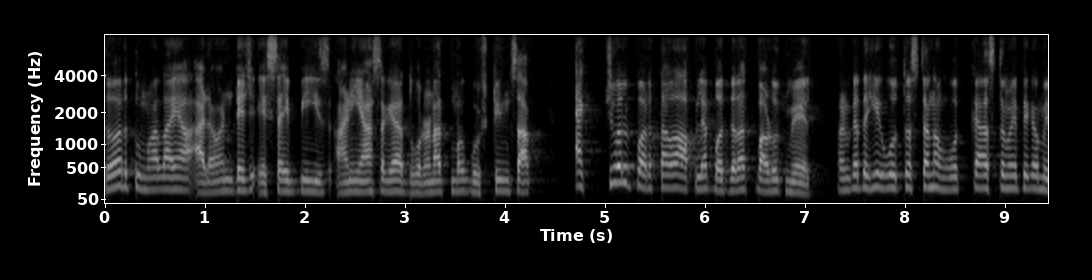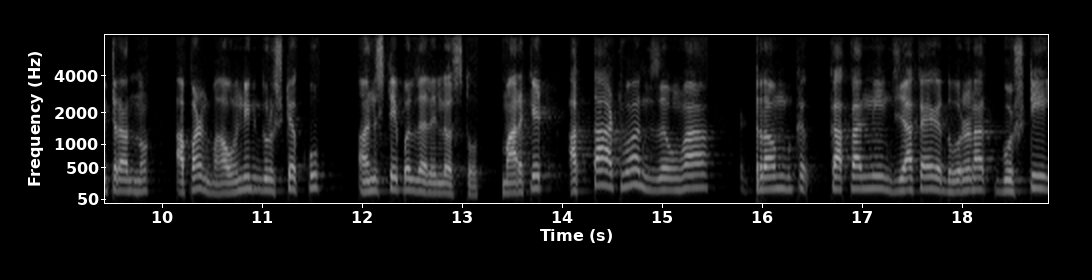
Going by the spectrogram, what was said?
तर तुम्हाला या ॲडव्हान्टेज एस आय पीज आणि या सगळ्या धोरणात्मक गोष्टींचा ॲक्च्युअल परतावा आपल्या पदरात पाडून मिळेल. कारण का तर हे होत असताना होत काय असतं माहिती आहे का मित्रांनो? आपण भावनिकदृष्ट्या खूप अनस्टेबल झालेलो असतो. मार्केट आत्ता आठवा जेव्हा ट्रम्प काकांनी ज्या काही धोरणात गोष्टी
